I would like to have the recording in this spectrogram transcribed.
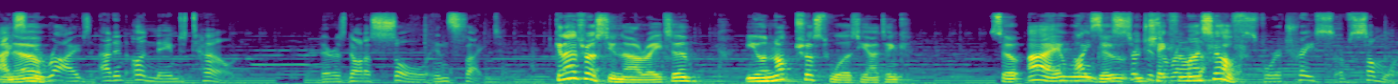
I Icey arrives at an unnamed town. There is not a soul in sight. Can I trust you, narrator? You're not trustworthy, I think. So I will Icey go and check for myself. house for a trace of someone,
